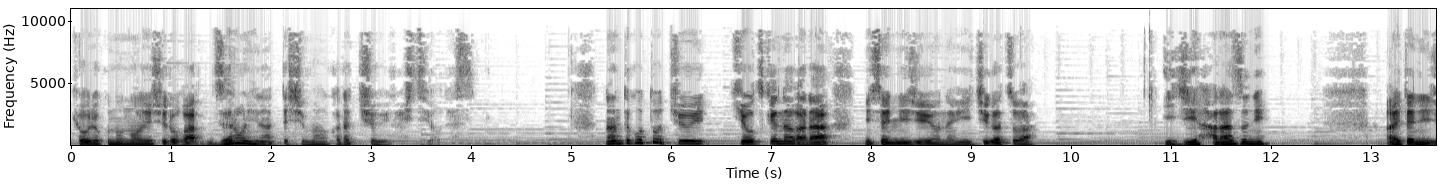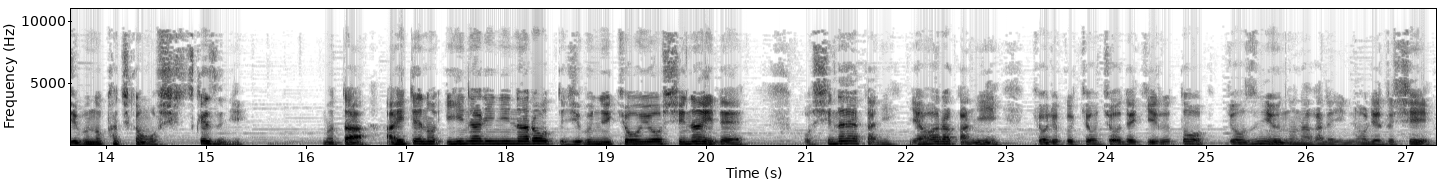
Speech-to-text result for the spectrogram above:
協力ののりしろがゼロになってしまうから注意が必要です。なんてことを注意、気をつけながら、2024年1月は、意地張らずに、相手に自分の価値観を押し付けずに、また、相手の言いなりになろうって自分に強要しないで、こうしなやかに、柔らかに協力強調できると、上手に運の流れに乗れるし、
